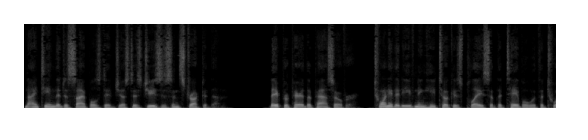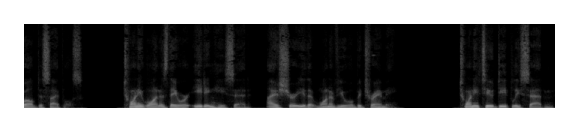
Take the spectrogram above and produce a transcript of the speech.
19 The disciples did just as Jesus instructed them. They prepared the Passover. 20 That evening he took his place at the table with the twelve disciples. 21 As they were eating, he said, I assure you that one of you will betray me. 22 Deeply saddened,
